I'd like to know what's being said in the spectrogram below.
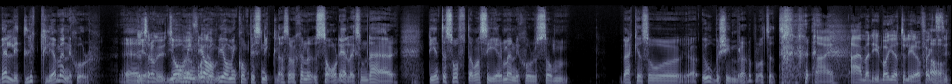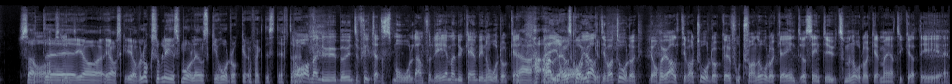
väldigt lyckliga människor. Eh, Det ser de ut jag, min, jag, jag och min kompis Niklas sa det, liksom, det här. Det är inte så ofta man ser människor som verkar så ja, obekymrade på något sätt. Nej. Nej, men det är bara att gratulera faktiskt. Ja, så Ja, att eh, absolut. jag, jag, ska, jag vill också bli småländsk hårdrockare faktiskt efter det. Ja, men du behöver inte flytta till Småland för det, men du kan ju bli en hårdrockare. Ja, men jag har ju alltid varit hårdrockare. Jag har ju alltid varit hårdrockare, fortfarande hårdrockare. Jag ser inte ut som en hårdrockare, men jag tycker att det är...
